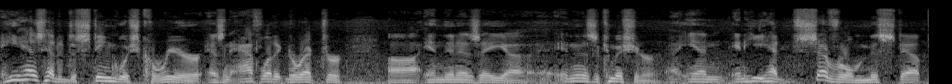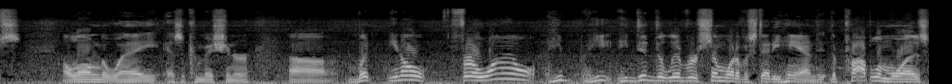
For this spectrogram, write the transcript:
he has had a distinguished career as an athletic director, uh, and then as a uh, and then as a commissioner, and and he had several missteps along the way as a commissioner. Uh, but you know, for a while, he, he, he did deliver somewhat of a steady hand. The problem was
